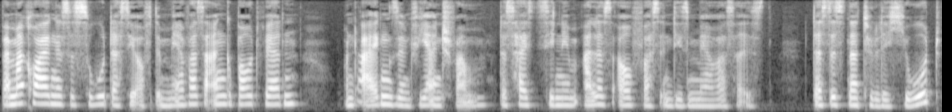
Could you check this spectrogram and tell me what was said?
Bei Makroalgen ist es so, dass sie oft im Meerwasser angebaut werden und Algen sind wie ein Schwamm. Das heißt, sie nehmen alles auf, was in diesem Meerwasser ist. Das ist natürlich Jod,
